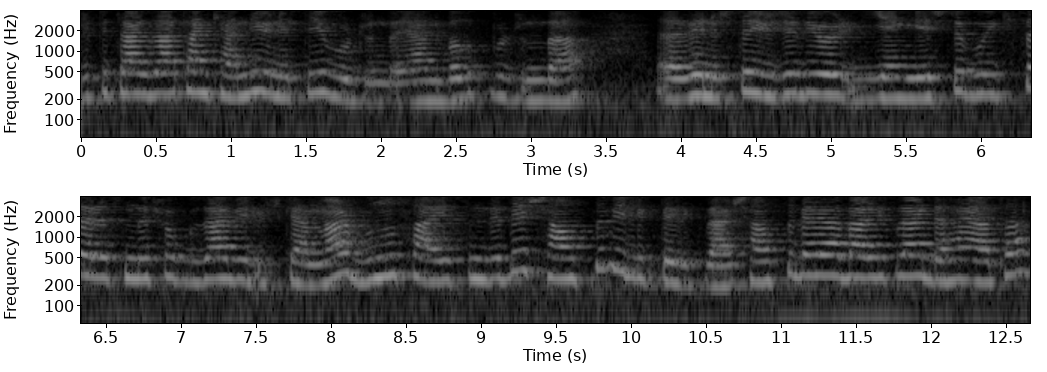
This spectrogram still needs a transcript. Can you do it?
Jüpiter zaten kendi yönettiği burcunda yani balık burcunda, e, Venüs'te yüceliyor yengeçte. Bu ikisi arasında çok güzel bir üçgen var. Bunun sayesinde de şanslı birliktelikler, şanslı beraberlikler de hayata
